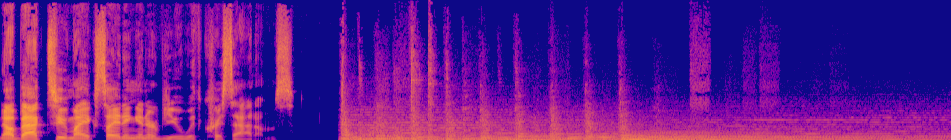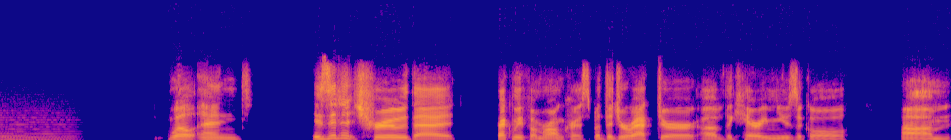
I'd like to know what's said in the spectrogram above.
now back to my exciting interview with Chris Adams. Well, and isn't it true that correct me if I'm wrong, Chris, but the director of the Carrie musical, um,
